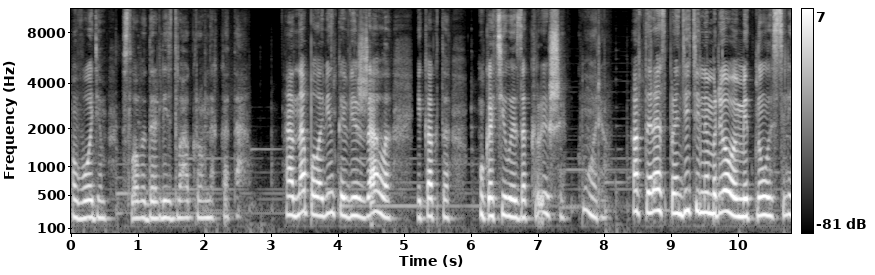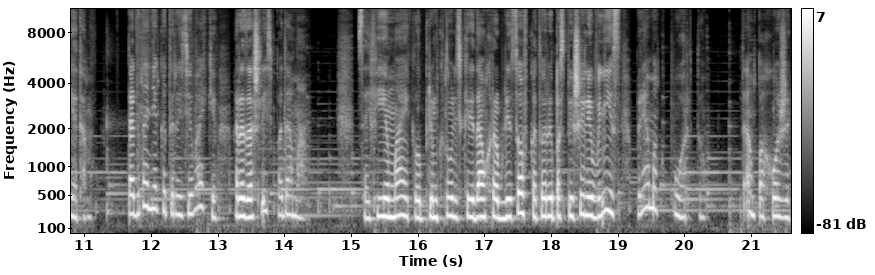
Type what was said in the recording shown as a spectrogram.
водем, словно дрались два огромных кота. Одна половинка визжала и как-то укатила из-за крыши к морю а вторая с пронзительным ревом метнулась следом. Тогда некоторые зеваки разошлись по домам. София и Майкл примкнулись к рядам храбрецов, которые поспешили вниз, прямо к порту. Там, похоже,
